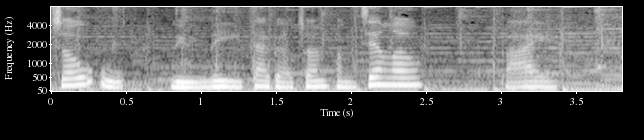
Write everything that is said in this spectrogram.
周五女力代表专访见喽，拜。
